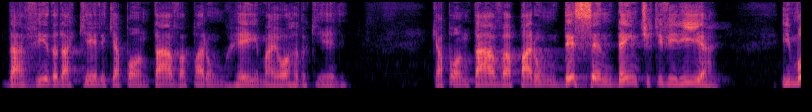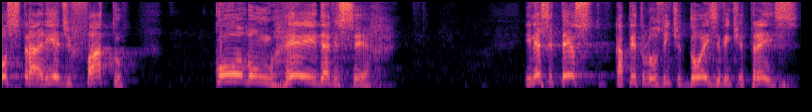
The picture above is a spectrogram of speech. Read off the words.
da vida daquele que apontava para um rei maior do que ele, que apontava para um descendente que viria e mostraria de fato como um rei deve ser. E nesse texto, capítulos 22 e 23,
